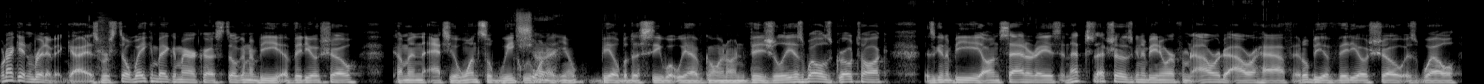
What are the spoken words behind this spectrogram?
We're not getting rid of it, guys. We're still Wake and Bake America. Still going to be a video show coming at you once a week. We want to, you know, be able to see what we have going on visually, as well as Grow Talk is going to be on Saturdays, and that that show is going to be anywhere from an hour to hour and a half. It'll be a video show as well,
